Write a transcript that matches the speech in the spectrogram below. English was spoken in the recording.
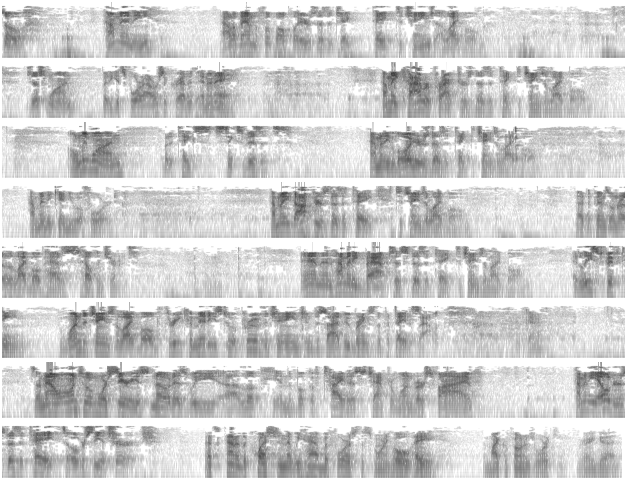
So, how many Alabama football players does it take to change a light bulb? Just one, but he gets four hours of credit and an A. How many chiropractors does it take to change a light bulb? Only one, but it takes six visits. How many lawyers does it take to change a light bulb? How many can you afford? How many doctors does it take to change a light bulb? That depends on whether the light bulb has health insurance. And then how many Baptists does it take to change the light bulb? At least 15. One to change the light bulb, three committees to approve the change and decide who brings the potato salad. Okay? So now on to a more serious note as we uh, look in the book of Titus, chapter 1, verse 5. How many elders does it take to oversee a church? That's kind of the question that we have before us this morning. Oh, hey, the microphone is working. Very good.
